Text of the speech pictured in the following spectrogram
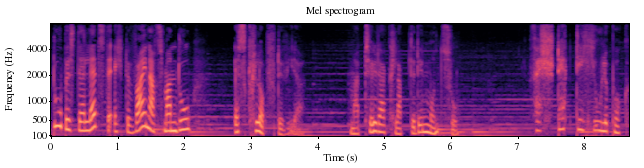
Du bist der letzte echte Weihnachtsmann, du. Es klopfte wieder. Mathilda klappte den Mund zu. Versteck dich, Julebuck,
